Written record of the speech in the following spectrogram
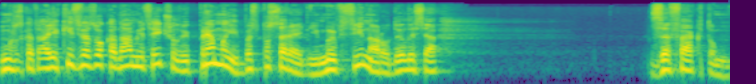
Можна сказати, а який зв'язок Адам і цей чоловік? Прямий, безпосередній. Ми всі народилися з ефектом,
